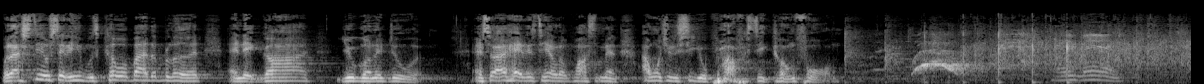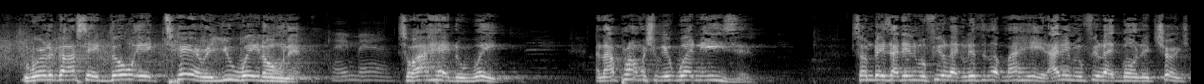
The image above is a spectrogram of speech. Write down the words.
But I still said he was covered by the blood and that God, you're going to do it. And so I had to tell the apostle, man, I want you to see your prophecy come forth. Amen. The word of God said, though it tarry, you wait on it. Amen. So I had to wait. And I promise you, it wasn't easy. Some days I didn't even feel like lifting up my head. I didn't even feel like going to church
